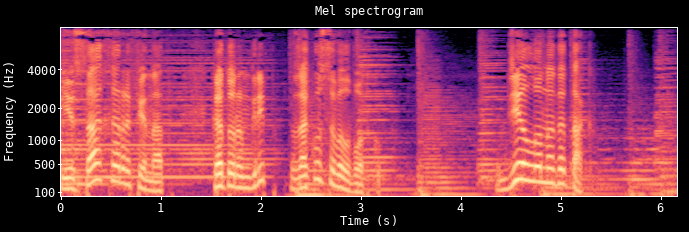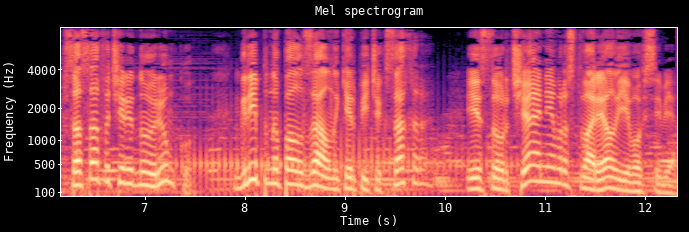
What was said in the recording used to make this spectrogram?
и сахар-рафинат, которым Гриб закусывал водку. Делал он это так. Всосав очередную рюмку, Гриб наползал на кирпичик сахара и с урчанием растворял его в себе.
